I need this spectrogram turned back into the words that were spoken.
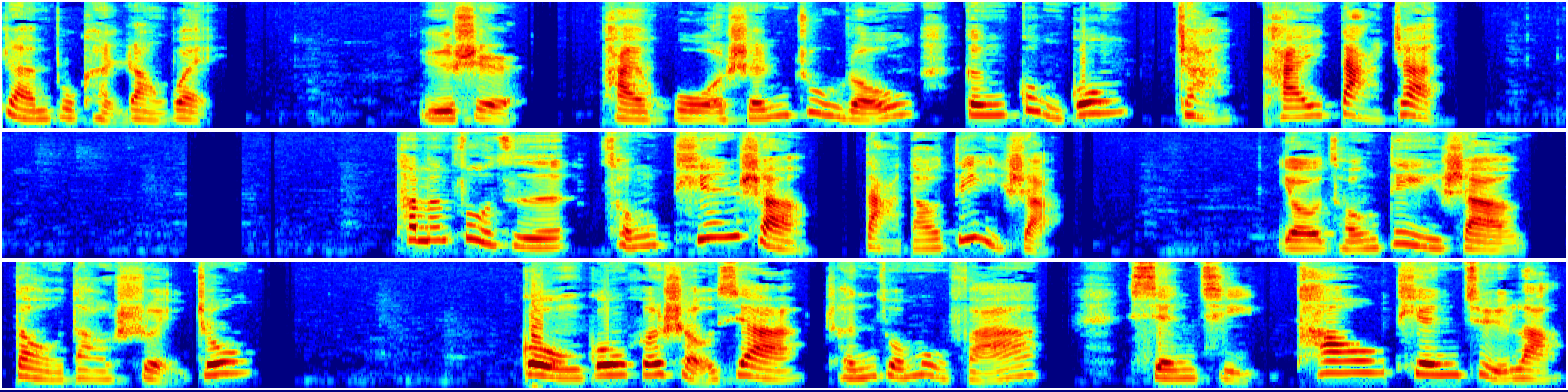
然不肯让位，于是派火神祝融跟共工展开大战。他们父子从天上打到地上，又从地上斗到水中。共工和手下乘坐木筏，掀起。滔天巨浪，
